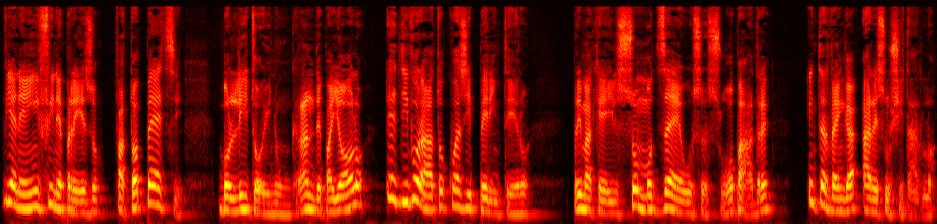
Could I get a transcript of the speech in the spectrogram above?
viene infine preso, fatto a pezzi, bollito in un grande paiolo e divorato quasi per intero, prima che il sommo Zeus, suo padre, intervenga a resuscitarlo.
